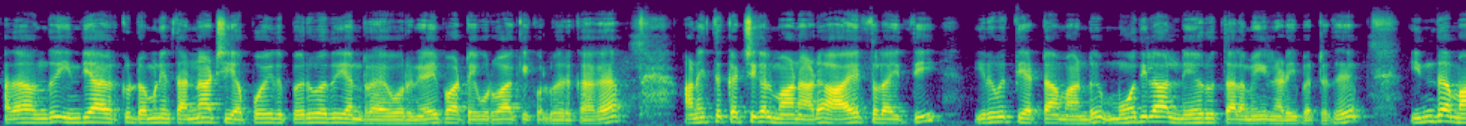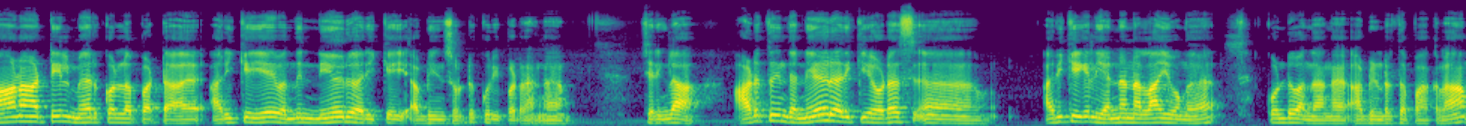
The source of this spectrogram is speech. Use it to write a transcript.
அதாவது வந்து இந்தியாவிற்கு டொமினியன் தன்னாட்சி எப்பொழுது பெறுவது என்ற ஒரு நிலைப்பாட்டை உருவாக்கி கொள்வதற்காக அனைத்து கட்சிகள் மாநாடு ஆயிரத்தி தொள்ளாயிரத்தி இருபத்தி எட்டாம் ஆண்டு மோதிலால் நேரு தலைமையில் நடைபெற்றது. இந்த மாநாட்டில் மேற்கொள்ளப்பட்ட அ- அறிக்கையே வந்து நேரு அறிக்கை அப்படின்னு சொல்லிட்டு குறிப்பிட்றாங்க. சரிங்களா? அடுத்து இந்த நேரு அறிக்கையோட அறிக்கைகள் என்னென்னலாம் இவங்க கொண்டு வந்தாங்க அப்படின்றத பார்க்கலாம்.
